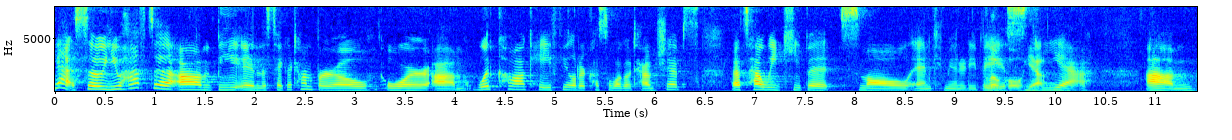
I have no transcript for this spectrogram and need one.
Yeah, so you have to um, be in the Saegertown Borough or um, Woodcock, Hayfield, or Cussewago Townships. That's how we keep it small and community based. Local, yeah. Yeah. Um,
